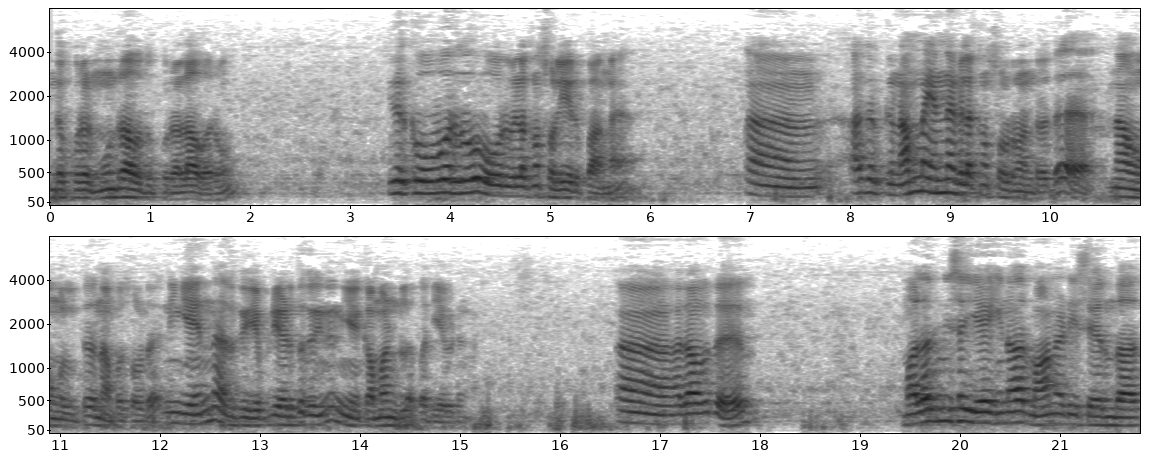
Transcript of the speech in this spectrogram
இந்த குறள் மூன்றாவது குரலாக வரும். இதற்கு ஒவ்வொருவரும் ஒவ்வொரு விளக்கம் சொல்லியிருப்பாங்க. அதற்கு நம்ம என்ன விளக்கம் சொல்கிறோன்றத நான் உங்கள்கிட்ட நான் இப்போ சொல்கிறேன் நீங்கள் என்ன அதுக்கு எப்படி எடுத்துக்கிறீங்கன்னு நீங்கள் கமெண்டில் பதிய விடுங்க. அதாவது மலர்மிசை ஏகினார் மானடி சேர்ந்தார்.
